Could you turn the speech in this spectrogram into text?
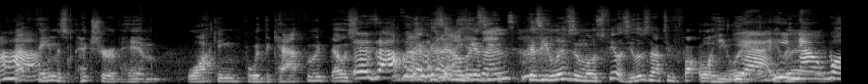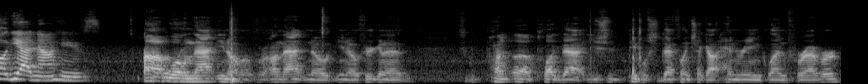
Uh-huh. That famous picture of him walking with the cat food. That was Is that yeah, because Albertsons? he, 'cause he lives in Los Feliz. He lives not too far. Well, he lives. Yeah, he lives- now. Well, yeah, now he's. Uh, well, on that, you know, on that note, you know, if you're gonna pun, uh, plug that, you should people should definitely check out Henry and Glenn Forever.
